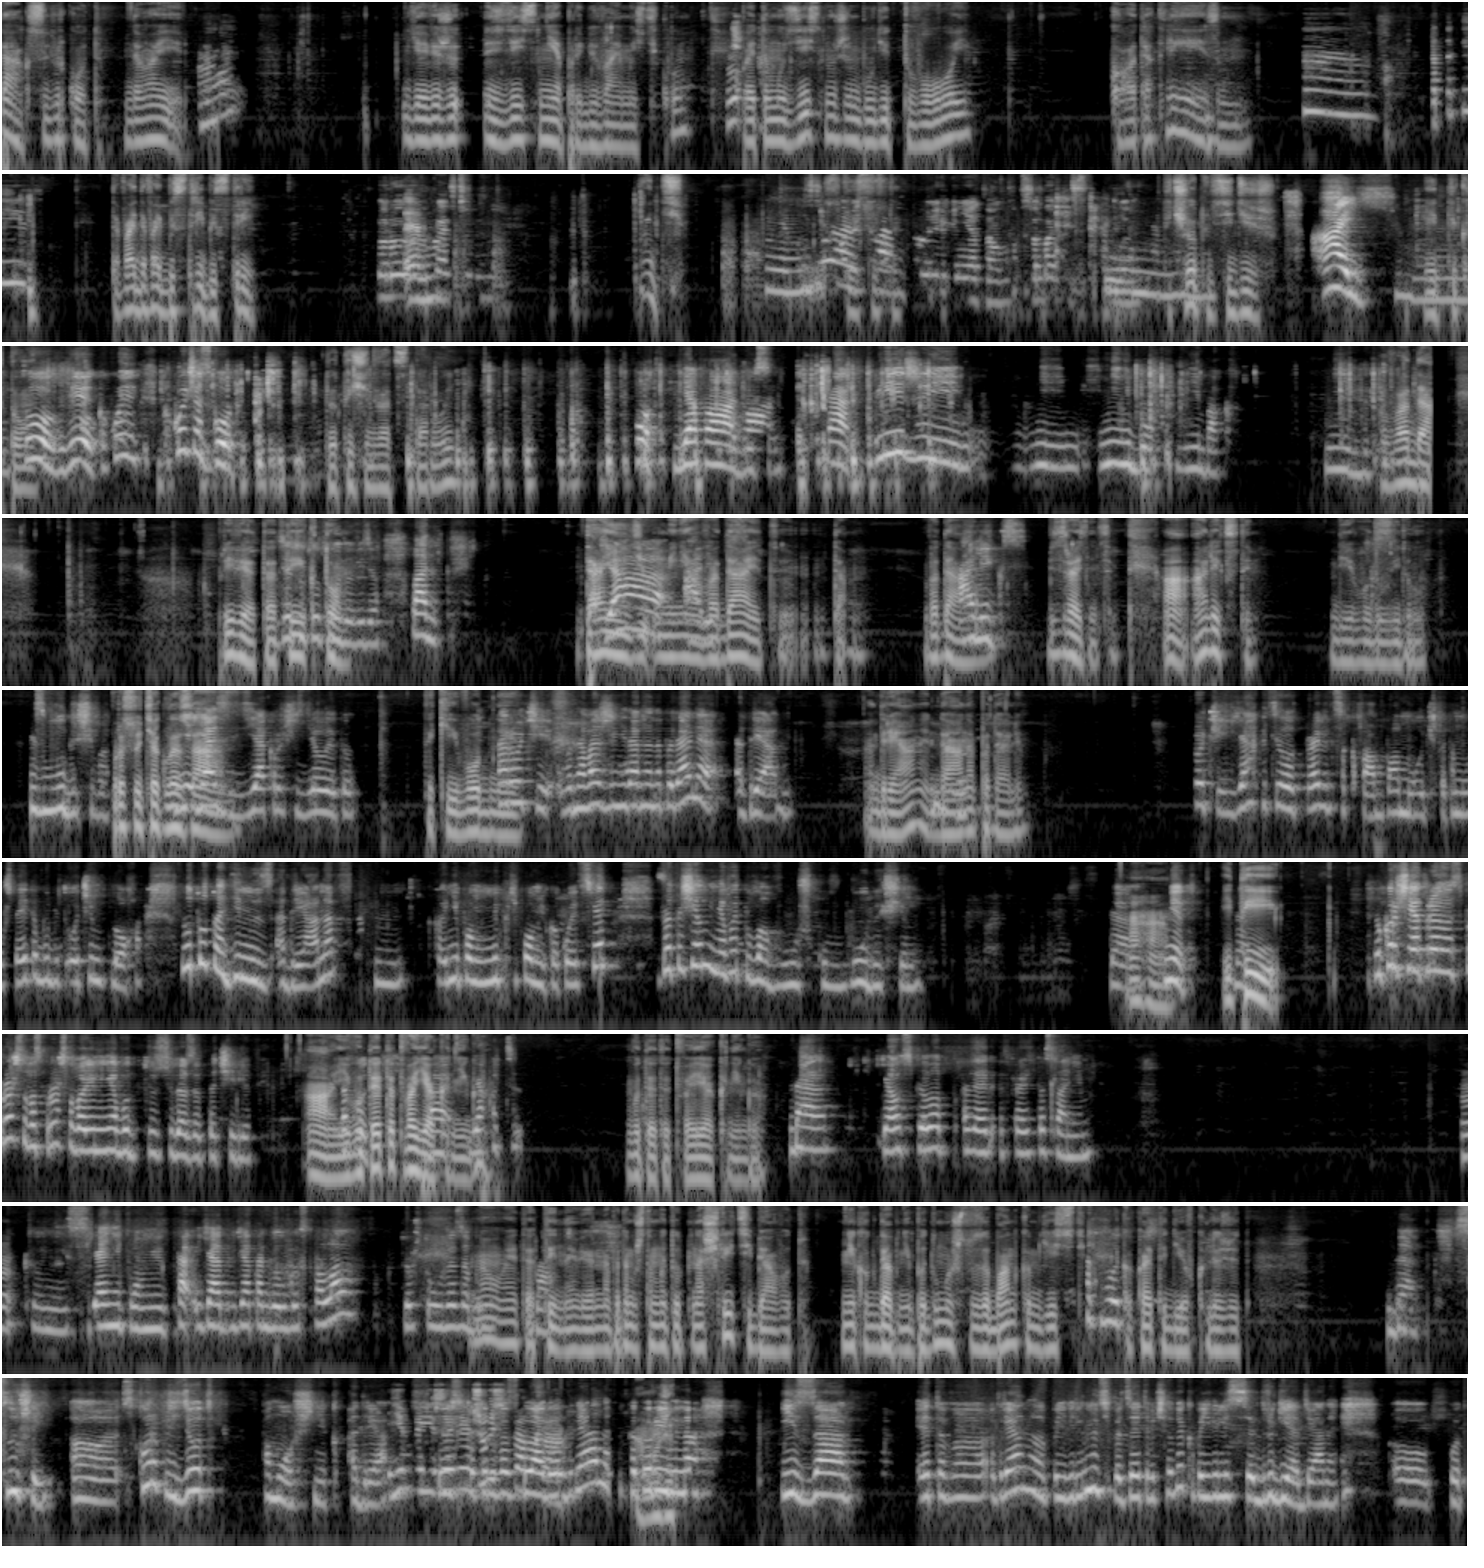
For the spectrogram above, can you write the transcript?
Так, суперкот, давай. Я вижу здесь непробиваемое стекло, Не. поэтому здесь нужен будет твой катаклизм. М, так и Давай, давай, быстрей, быстрей. Эм. Ить. Стой, стой, стой. Ты чё тут сидишь? Ай! И ты кто? Кто? Где? Какой, какой сейчас год? 2022 Вот, я по адресу. Так, ми- мини-бок, мини-бак. Мини-бак. Вода. Привет, а Где ты тут кто? воду видел? Ладно, Да иди, Я у меня Алекс. вода, это там. Вода. Алекс Без разницы. А, Алекс ты? Где я воду увидел? из будущего. Просто у тебя Я, глаза я, я, короче, сделаю эту. такие водные. Короче, на вас же недавно нападали, Адриан. Адрианы, да, нападали. Короче, я хотела отправиться к вам помочь, потому что это будет очень плохо. Но тут один из Адрианов, не помню, не припомню какой цвет, затащил меня в эту ловушку в будущем. Да. Ага. Нет. И да. ты... Ну, короче, я отправилась с прошлого, с прошлого, и меня вот тут сюда заточили. А, и Так вот вот, это твоя А, книга. Я хоте- Вот это твоя книга. Да, я успела отправить послание. Вниз. Я не помню, я, я так долго спала, то что уже забыла. Ну, это Да. ты, наверное, потому что мы тут нашли тебя вот. Никогда бы не подумал, что за банком есть вот, какая-то девка лежит. Да. Слушай, а, скоро придет помощник Адриана. Я То есть, который возглавил. Адриана, который может- именно из-за этого Адриана появились, ну, типа, из-за этого человека появились э, другие Адрианы. Э, Вот.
